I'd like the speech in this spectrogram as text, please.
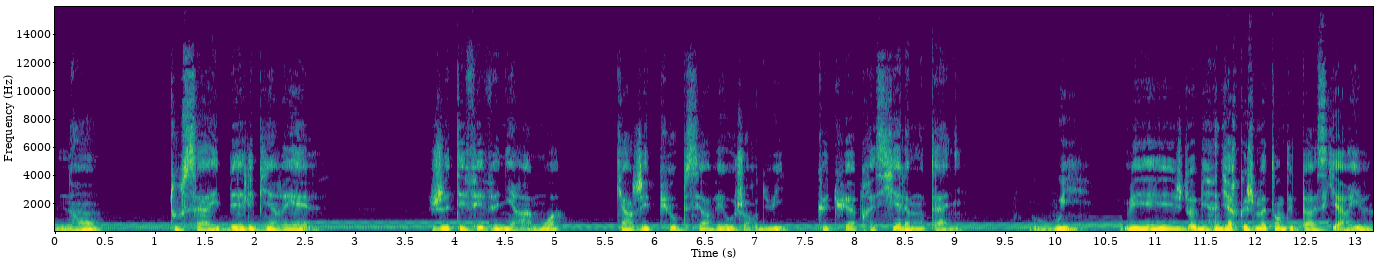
Non, tout ça est bel et bien réel. Je t'ai fait venir à moi car j'ai pu observer aujourd'hui que tu appréciais la montagne. Oui, mais je dois bien dire que je m'attendais pas à ce qui arrive.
